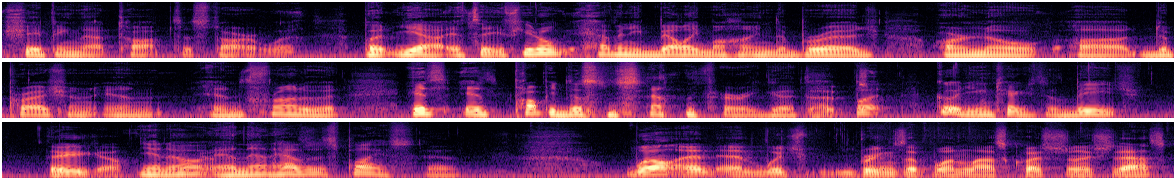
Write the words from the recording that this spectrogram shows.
shaping that top to start with. But yeah, if, if you don't have any belly behind the bridge or no uh, depression in, in front of it, it's, it probably doesn't sound very good. That's- but good, you can take it to the beach, There you go. you know, you and that has its place. go. Well, and, and which brings up one last question I should ask.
